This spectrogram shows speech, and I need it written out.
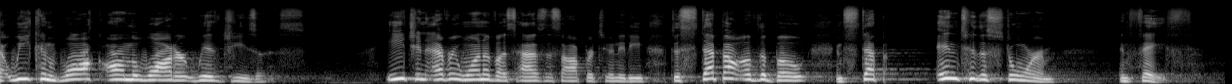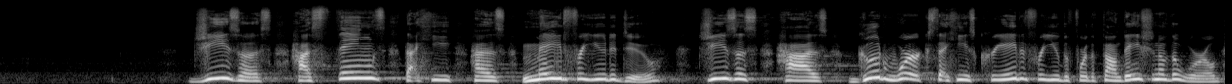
that we can walk on the water with Jesus. Each and every one of us has this opportunity to step out of the boat and step into the storm in faith. Jesus has things that he has made for you to do. Jesus has good works that he has created for you before the foundation of the world.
